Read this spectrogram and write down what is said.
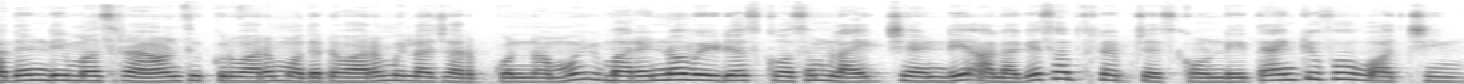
అదండి మా శ్రావణ శుక్రవారం మొదటి వారం ఇలా జరుపుకున్నాము. మరెన్నో వీడియోస్ కోసం లైక్ చేయండి. అలాగే సబ్స్క్రైబ్ చేసుకోండి. థ్యాంక్ యూ ఫర్ వాచింగ్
